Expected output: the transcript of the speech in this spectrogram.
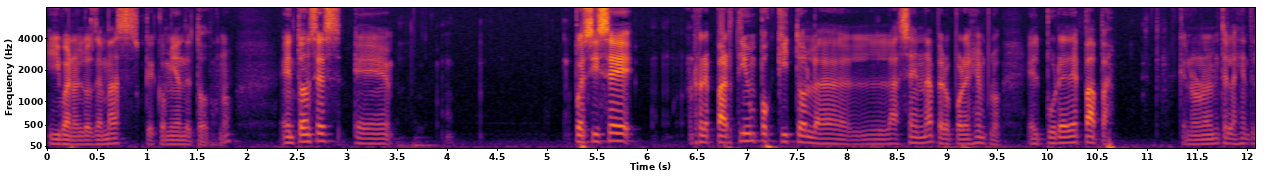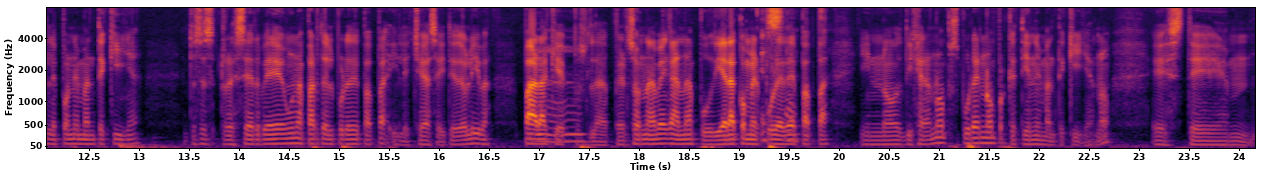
Y bueno, los demás que comían de todo, ¿no? Entonces, eh, pues se repartí un poquito la, la cena, pero por ejemplo, el puré de papa, que normalmente la gente le pone mantequilla, entonces reservé una parte del puré de papa y le eché aceite de oliva para que pues la persona vegana pudiera comer puré de papa y no dijera, no, pues puré no porque tiene mantequilla, ¿no? Este mm,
